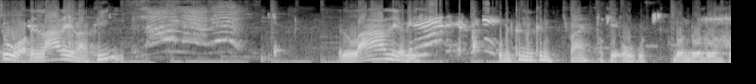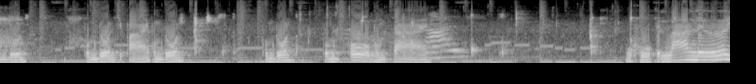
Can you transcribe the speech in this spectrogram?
สู้เหรอเป็นล้านเลยนะพี่ เป็นล้านเลยเหรอพี่โอ้มันขึ้นมันขึ้นชิบหายโอเคโอ้กูโดนโดนโดนผมโดน ผมโดนชิบหายผมโดน ผมโดน ผมโอ้ผมตายโอ้โหเป็นล้านเลย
